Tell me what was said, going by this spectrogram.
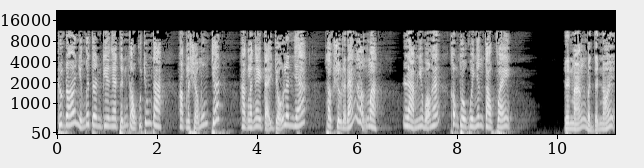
Trước đó những cái tên kia nghe thỉnh cầu của chúng ta, hoặc là sợ muốn chết, hoặc là ngay tại chỗ lên giá. Thật sự là đáng hận mà. Làm như bọn hắn không thuộc về nhân tộc vậy. Trình mạng bình tĩnh nói,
